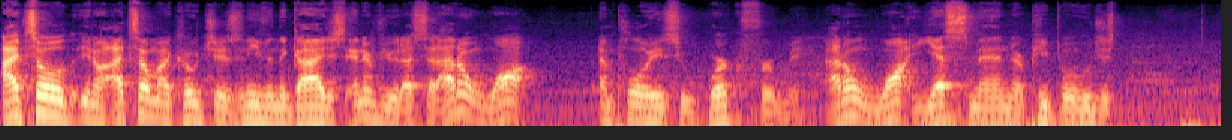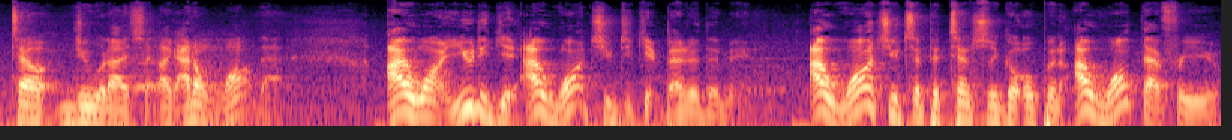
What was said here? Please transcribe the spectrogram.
I told you know I tell my coaches and even the guy I just interviewed. I said I don't want employees who work for me. I don't want yes men or people who just tell do what I say. Like I don't want that. I want you to get I want you to get better than me. I want you to potentially go open. I want that for you.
